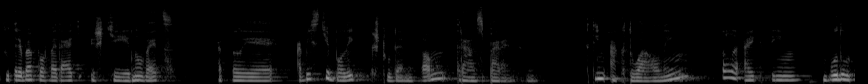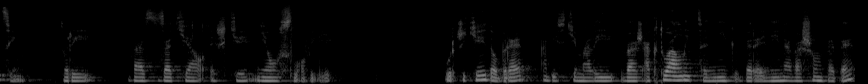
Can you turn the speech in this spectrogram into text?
Tu treba povedať ešte jednu vec, a to je, aby ste boli k študentom transparentní. K tým aktuálnym, ale aj k tým budúcim, ktorí vás zatiaľ ešte neoslovili. Určite je dobré, aby ste mali váš aktuálny cenník verejný na vašom webe.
